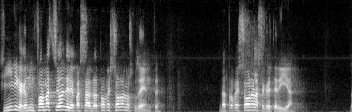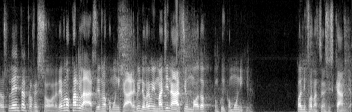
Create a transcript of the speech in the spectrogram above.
significa che un'informazione deve passare dal professore allo studente, dal professore alla segreteria, dallo studente al professore. Devono parlarsi, devono comunicare, quindi dovremmo immaginarci un modo con cui comunichino, quale informazione si scambia.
